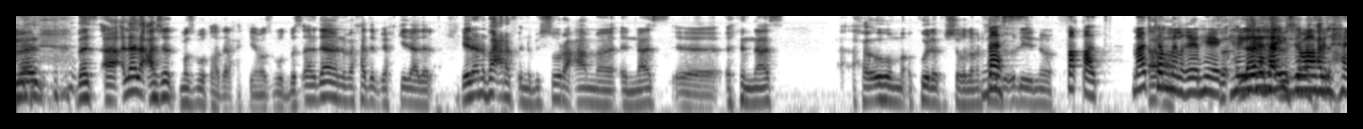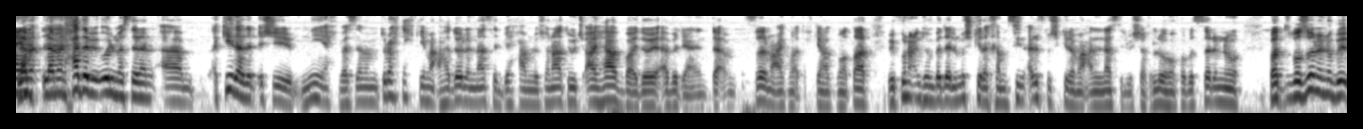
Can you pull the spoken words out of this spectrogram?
بس بس آه لا لا عن جد مزبوط هذا الحكي مزبوط. بس أنا دائما لما حدا بيحكي لي هذا يعني أنا بعرف إنه بصورة عامة الناس آه الناس حقوقهم مأكولة في الشغل. لما حدا بس. بيقول لي انه فقط. ما تكمل غير هيك. هي لا لا لا هي بس جماعة لما حدا- بيقول مثلا أكيد هذا الإشي منيح بس لما بتروح تحكي مع هدول الناس اللي بيحملوا شنات which have by the way قبل يعني انت بتصير معك ما تحكي معك في المطار بيكون عندهم بدل المشكلة خمسين ألف مشكلة مع الناس اللي بيشغلوهم فبصير انه بظن إنه بي-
